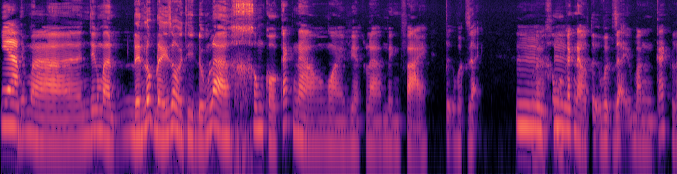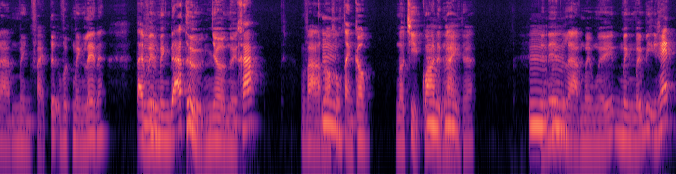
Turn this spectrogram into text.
Yeah. nhưng mà nhưng mà đến lúc đấy rồi thì đúng là không có cách nào ngoài việc là mình phải tự vực dậy Ừ, và không ừ, có cách nào tự vực dậy bằng cách là mình phải tự vực mình lên á tại vì Ừ. mình đã thử nhờ người khác và nó Ừ. không thành công nó chỉ qua Ừ, được ừ. ngày thôi ừ, thế nên ừ. là mình mới mình mới bị ghét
